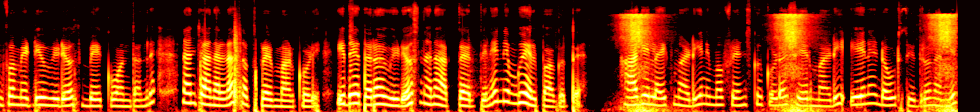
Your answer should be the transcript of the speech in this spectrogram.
ಇನ್ಫಾರ್ಮೇಟಿವ್ ವಿಡಿಯೋಸ್ ಬೇಕು ಅಂತಂದರೆ ನನ್ನ ಚಾನಲ್ನ ಸಬ್ಸ್ಕ್ರೈಬ್ ಮಾಡ್ಕೊಳ್ಳಿ. ಇದೇ ಥರ ವೀಡಿಯೋಸ್ ನಾನು ಹಾಕ್ತಾ ಇರ್ತೀನಿ, ನಿಮಗೂ ಹೆಲ್ಪ್ ಆಗುತ್ತೆ. ಹಾಗೆ ಲೈಕ್ ಮಾಡಿ, ನಿಮ್ಮ ಫ್ರೆಂಡ್ಸ್ಗೂ ಕೂಡ ಶೇರ್ ಮಾಡಿ. ಏನೇ ಡೌಟ್ಸ್ ಇದ್ದರೂ ನನಗೆ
